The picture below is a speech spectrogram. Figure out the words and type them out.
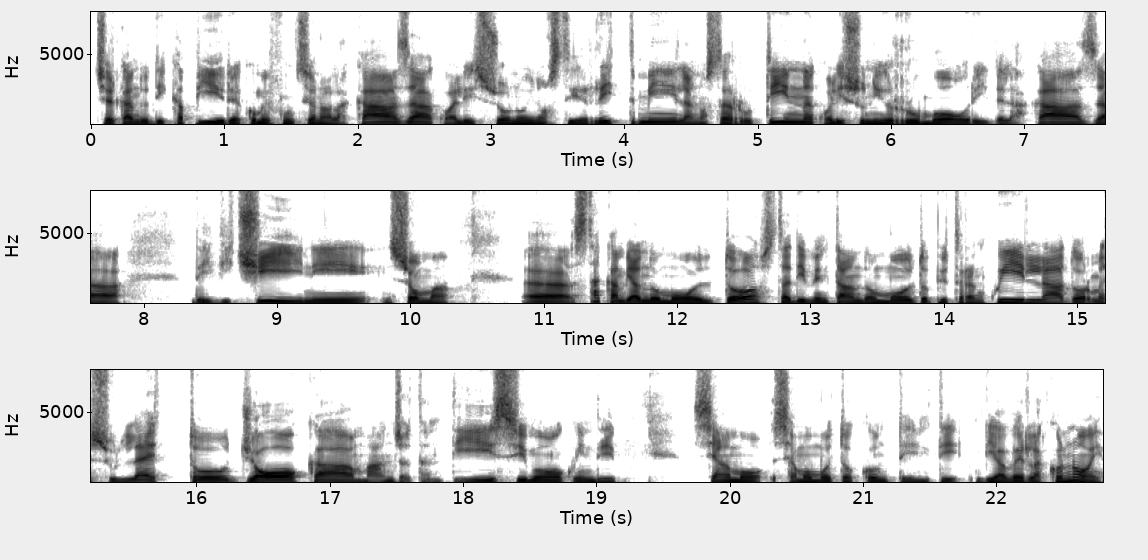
cercando di capire come funziona la casa, quali sono i nostri ritmi, la nostra routine, quali sono i rumori della casa, dei vicini, insomma, Uh, sta cambiando molto, sta diventando molto più tranquilla, dorme sul letto, gioca, mangia tantissimo, quindi siamo, siamo molto contenti di averla con noi.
